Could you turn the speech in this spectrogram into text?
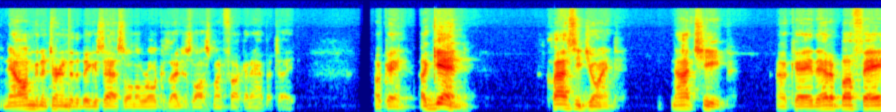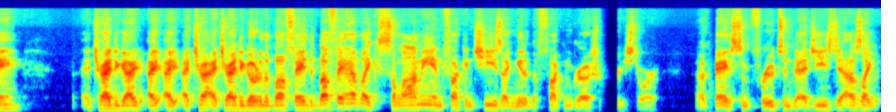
Now I'm to turn into the biggest asshole in the world because I just lost my fucking appetite. Okay. Again, classy joint, not cheap. Okay. They had a buffet. I tried to go. I, I, I tried. I tried to go to the buffet. The buffet had like salami and fucking cheese. I can get at the fucking grocery store. Okay, some fruits and veggies. I was like,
